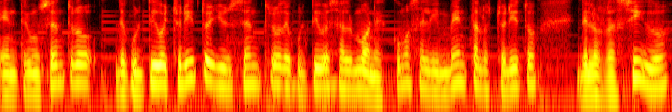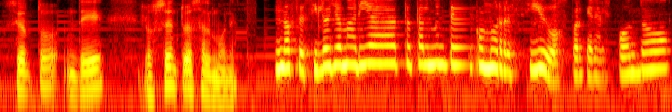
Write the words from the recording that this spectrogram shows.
entre un centro de cultivo de choritos y un centro de cultivo de salmones, cómo se alimentan los choritos de los residuos, ¿cierto?, de los centros de salmones no sé si lo llamaría totalmente como residuos, porque en el fondo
